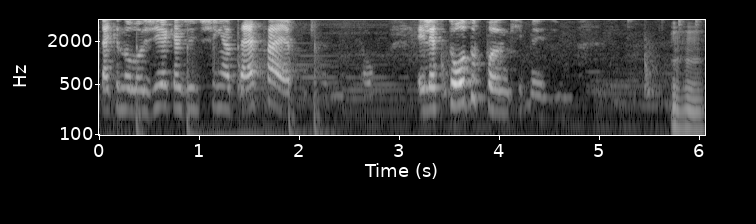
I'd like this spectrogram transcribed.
tecnologia que a gente tinha dessa época. Então, ele é todo punk mesmo. Uhum.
